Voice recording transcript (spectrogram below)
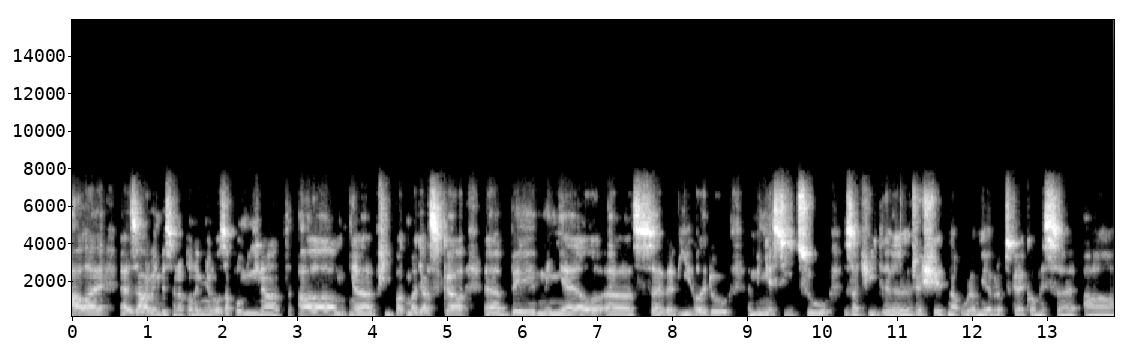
Ale eh, zároveň by se na to nemělo zapomínat a případ Maďarska by měl se ve výhledu měsíců začít řešit na úrovni Evropské komise a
